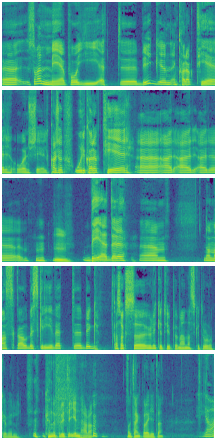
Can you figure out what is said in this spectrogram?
eh, Som er med på å gi et eh, bygg en, en karakter og en sjel. Kanskje ordet karakter eh, er, er, er eh, hm, Mm. bedre um, når man skal beskrive et eh, bygg. Hva slags uh, ulike typer mennesker tror dere vil kunne flytte inn her, da? Har du tenkt på det, Gitte? Ja,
